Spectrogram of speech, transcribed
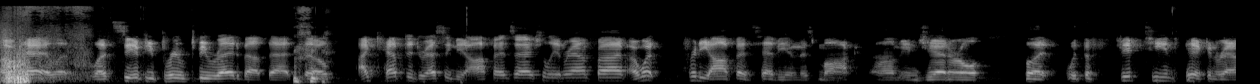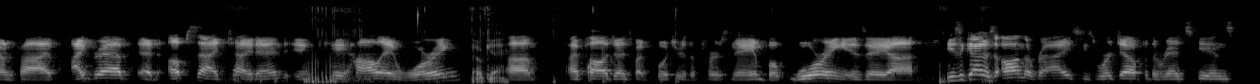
Okay, let, let's see if you prove to be right about that. So I kept addressing the offense actually in round five. I went pretty offense heavy in this mock um, in general. But with the 15th pick in round five, I grabbed an upside tight end in Kahale Warring. Okay. Um, I apologize if I butcher the first name, but Warring is a uh, he's a guy who's on the rise. He's worked out for the Redskins.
